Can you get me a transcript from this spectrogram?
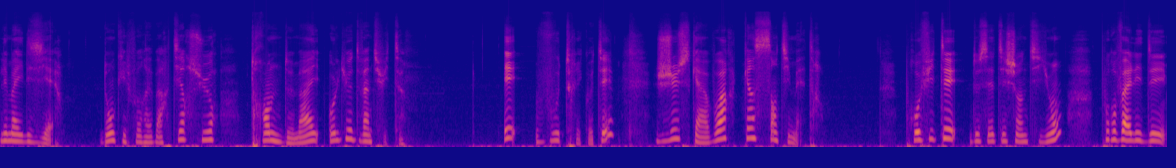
les mailles lisières. Donc il faudrait partir sur 32 mailles au lieu de 28. Et vous tricotez jusqu'à avoir 15 cm. Profitez de cet échantillon pour valider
